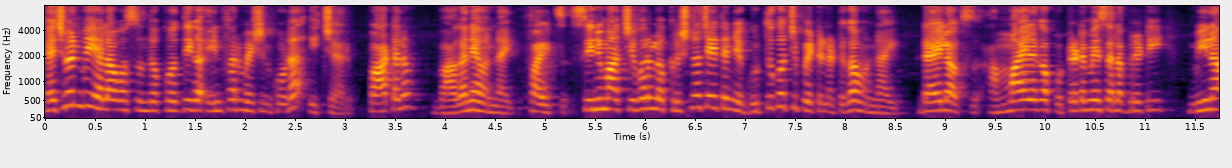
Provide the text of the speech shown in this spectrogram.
హెచ్ వన్ బి ఎలా వస్తుందో కొద్దిగా ఇన్ఫర్మేషన్ కూడా ఇచ్చారు. పాటలు బాగానే ఉన్నాయి. ఫైట్స్ సినిమా చివరిలో కృష్ణ చైతన్య గుర్తుకొచ్చి పెట్టినట్టుగా ఉన్నాయి. డైలాగ్స్ అమ్మాయిలుగా పుట్టడమే సెలబ్రిటీ మీలా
